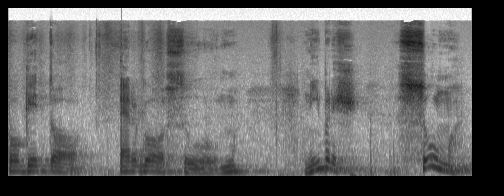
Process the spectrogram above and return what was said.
cogito ergo sum, nýbrž sum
